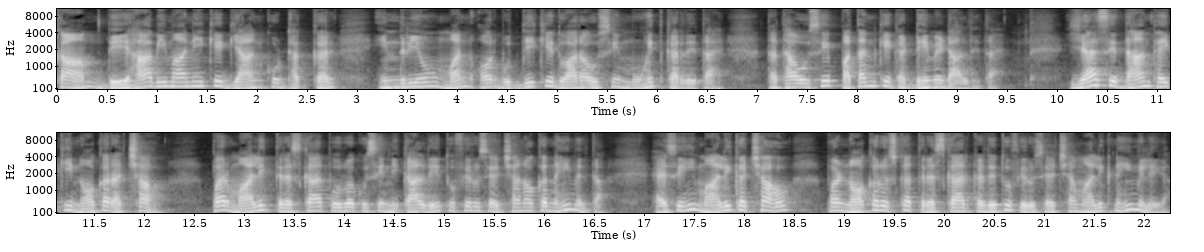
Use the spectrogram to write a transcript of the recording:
काम देहाभिमानी के ज्ञान को ढककर इंद्रियों, मन और बुद्धि के द्वारा उसे मोहित कर देता है तथा उसे पतन के गड्ढे में डाल देता है। यह सिद्धांत है कि नौकर अच्छा हो, पर मालिक तिरस्कार पूर्वक उसे निकाल दे तो फिर उसे अच्छा नौकर नहीं मिलता। ऐसे ही मालिक अच्छा हो पर नौकर उसका तिरस्कार कर दे तो फिर उसे अच्छा मालिक नहीं मिलेगा।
